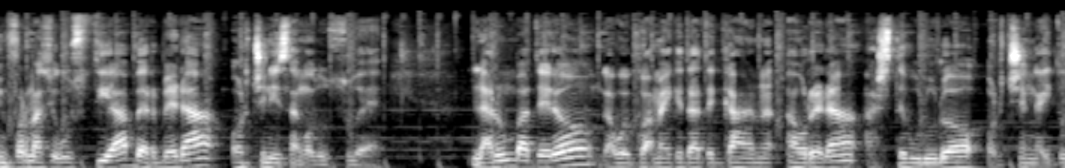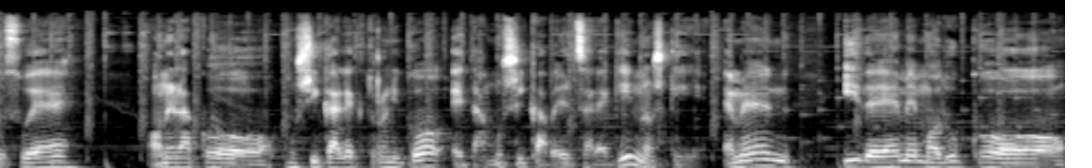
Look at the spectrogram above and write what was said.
informazio guztia berbera hortzen izango duzue. Larun batero, gaueko amaiketatekan aurrera, astebururo hortzen gaituzue, onelako musika elektroniko eta musika beltzarekin, noski. Hemen IDM moduko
